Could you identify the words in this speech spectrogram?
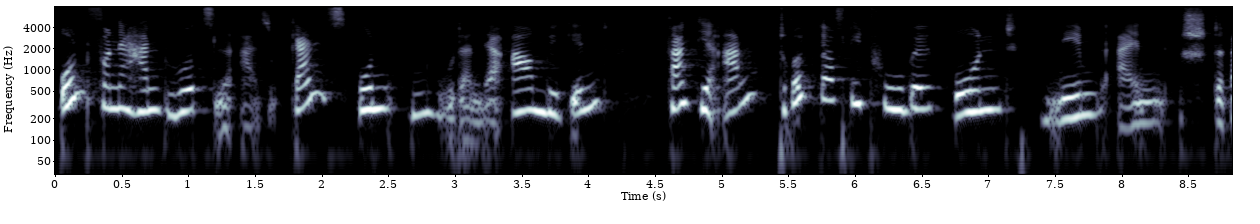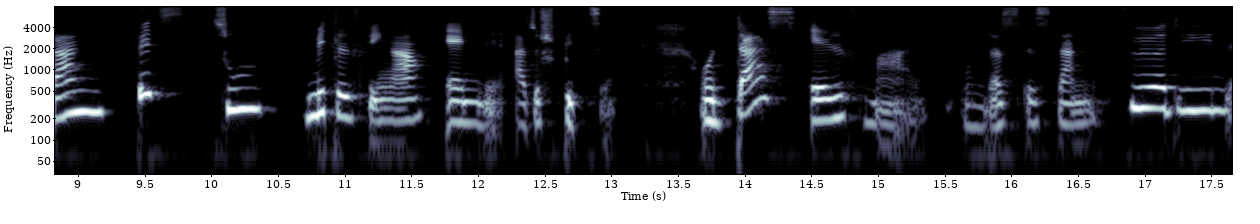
und von der Handwurzel, also ganz unten, wo dann der Arm beginnt, fangt ihr an, drückt auf die Tube und nehmt einen Strang bis zum Mittelfingerende, also Spitze. Und das elfmal. Und das ist dann für den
